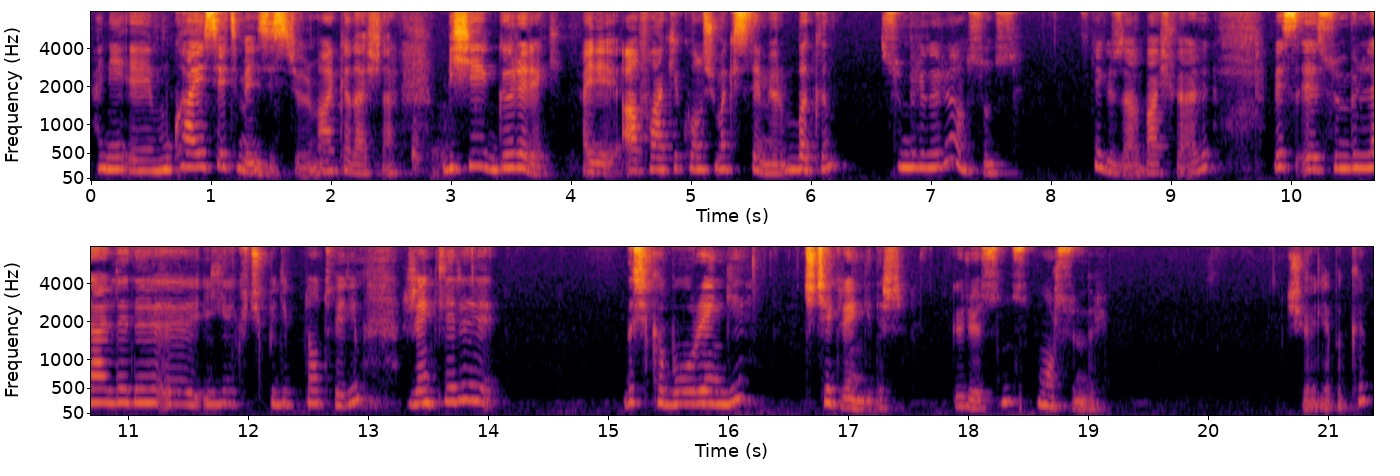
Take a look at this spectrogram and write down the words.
Hani e, mukayese etmenizi istiyorum arkadaşlar. Bir şeyi görerek hani afaki konuşmak istemiyorum. Bakın sümbülü görüyor musunuz? Ne güzel baş verdi. Ve e, sümbüllerle de e, ilgili küçük bir dipnot vereyim. Renkleri dış kabuğu rengi çiçek rengidir. Görüyorsunuz mor sümbül. Şöyle bakın.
